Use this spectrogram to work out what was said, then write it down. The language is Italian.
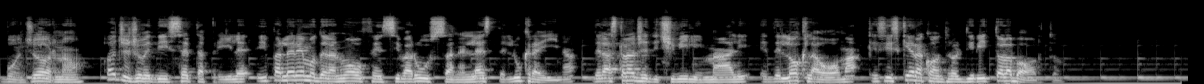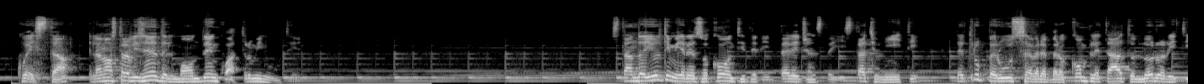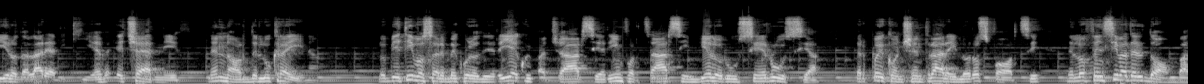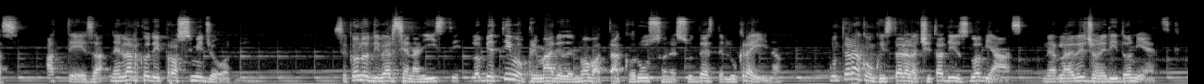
Buongiorno, oggi è giovedì 7 aprile e vi parleremo della nuova offensiva russa nell'est dell'Ucraina, della strage di civili in Mali e dell'Oklahoma che si schiera contro il diritto all'aborto. Questa è la nostra visione del mondo in 4 minuti. Stando agli ultimi resoconti dell'intelligence degli Stati Uniti, le truppe russe avrebbero completato il loro ritiro dall'area di Kiev e Cherniv, nel nord dell'Ucraina. L'obiettivo sarebbe quello di riequipaggiarsi e rinforzarsi in Bielorussia e in Russia, per poi concentrare i loro sforzi nell'offensiva del Donbass, attesa nell'arco dei prossimi giorni. Secondo diversi analisti, l'obiettivo primario del nuovo attacco russo nel sud-est dell'Ucraina punterà a conquistare la città di Sloviansk, nella regione di Donetsk.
